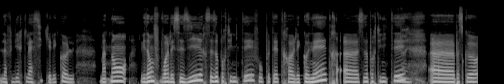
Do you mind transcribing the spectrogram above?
la filière classique qui est l'école. Maintenant, évidemment, il faut pouvoir les saisir, ces opportunités, il faut peut-être euh, les connaître, euh, ces opportunités, euh, parce que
